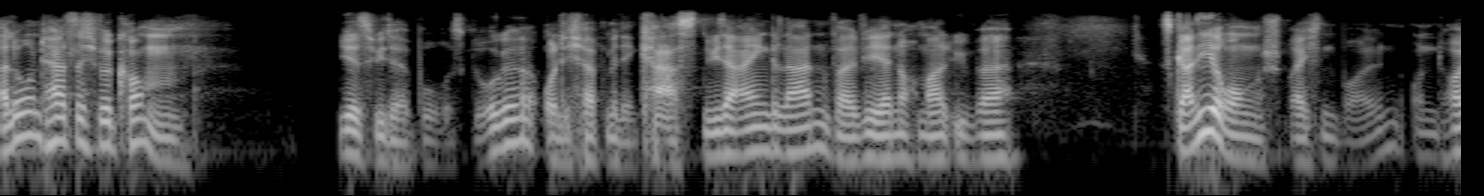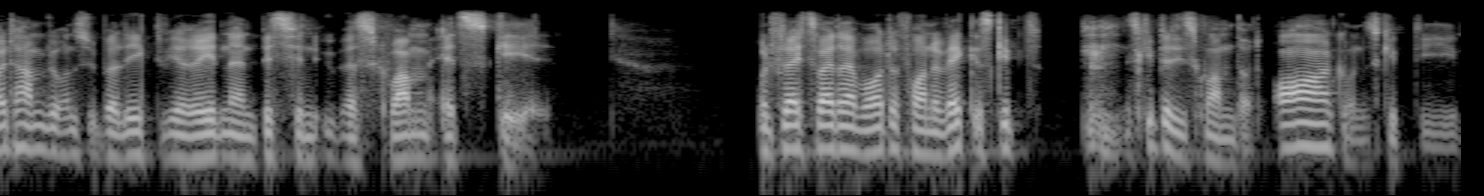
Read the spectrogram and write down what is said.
Hallo und herzlich willkommen. Hier ist wieder Boris Kloge und ich habe mir den Carsten wieder eingeladen, weil wir ja nochmal über Skalierung sprechen wollen. Und heute haben wir uns überlegt, wir reden ein bisschen über Scrum at Scale. Und vielleicht zwei, drei Worte vorneweg. Es gibt, es gibt ja die Scrum.org und es gibt die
